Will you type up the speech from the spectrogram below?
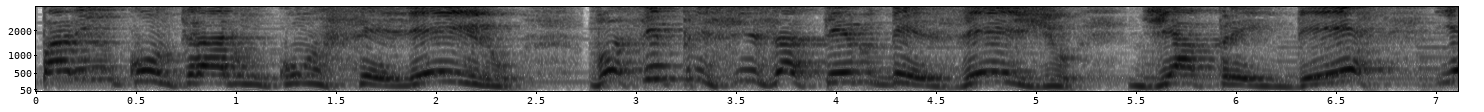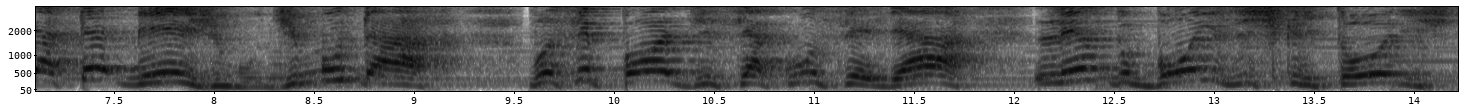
Para encontrar um conselheiro, você precisa ter o desejo de aprender e até mesmo de mudar. Você pode se aconselhar lendo bons escritores,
